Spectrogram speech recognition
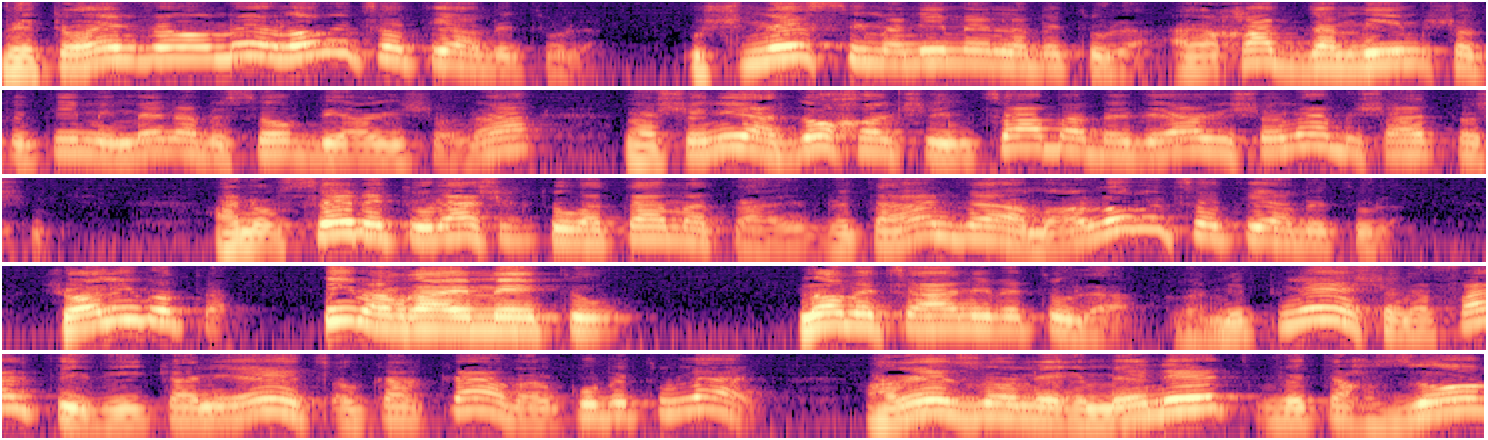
וטוען ואומר, לא מצאתי הבתולה. ושני סימנים אין לבתולה. האחד דמים שותתים ממנה בסוף ביאה ראשונה, והשני הדוחק שימצא בה בביאה ראשונה בשעת תשמיש. הנושא בתולה שכתובתה 200, וטען ואמר, לא מצאתי הבתולה. שואלים אותה, אם אמרה אמת הוא, לא מצאני בתולה, אבל מפני שנפלתי והיכני עץ או קרקע והלכו בתולי, הרי זו נאמנת ותחזור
